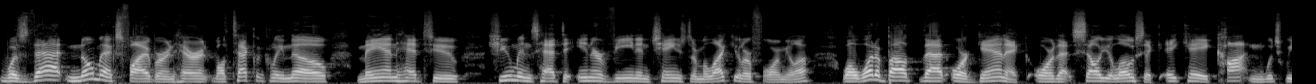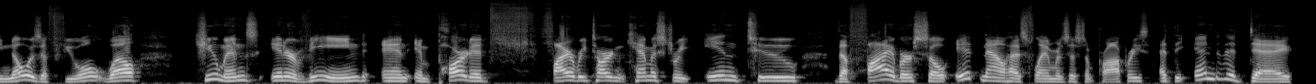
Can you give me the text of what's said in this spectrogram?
was that Nomex fiber inherent? Well, technically, no. Man had to, humans had to intervene and change their molecular formula. Well, what about that organic or that cellulosic, aka cotton, which we know is a fuel? Well, humans intervened and imparted fire retardant chemistry into the fiber so it now has flame resistant properties. At the end of the day,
